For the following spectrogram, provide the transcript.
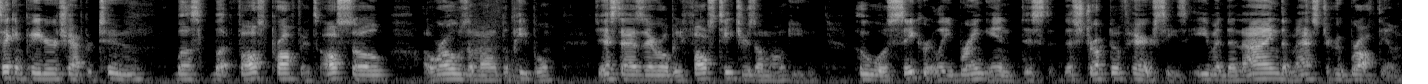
Second Peter chapter two. But but false prophets also arose among the people, just as there will be false teachers among you, who will secretly bring in dis- destructive heresies, even denying the master who brought them,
